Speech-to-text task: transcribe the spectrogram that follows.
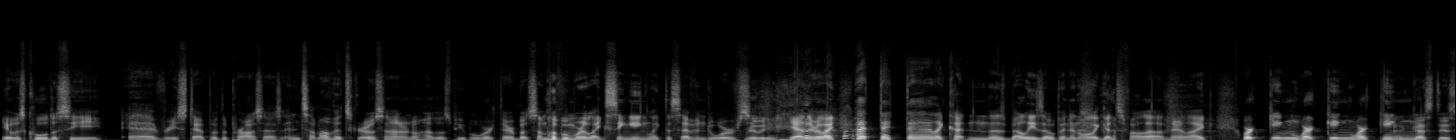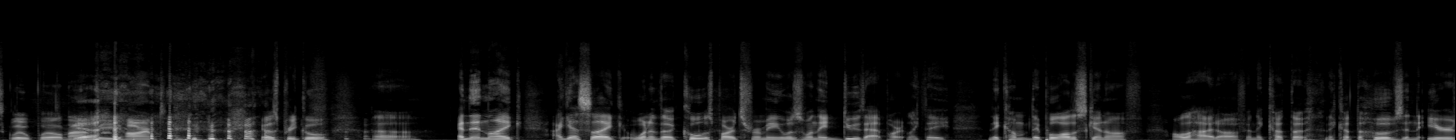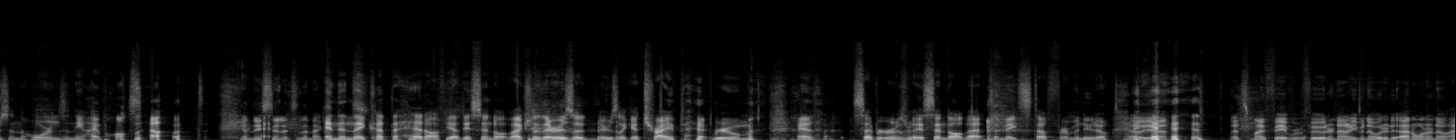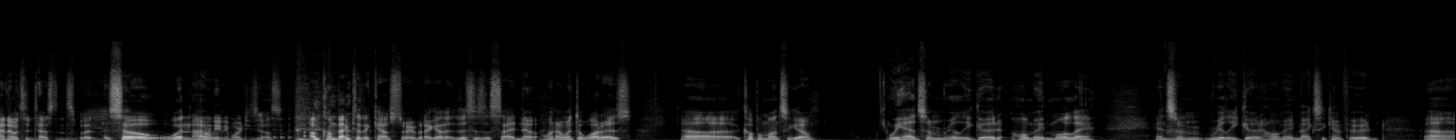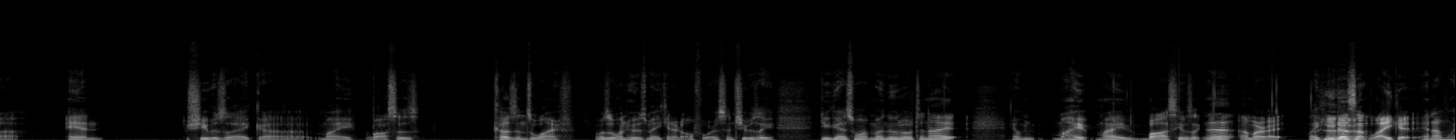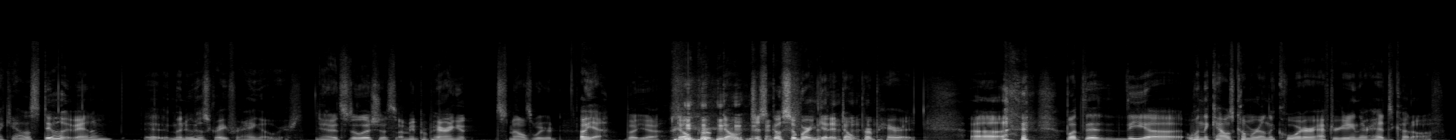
it was cool to see every step of the process and some of it's gross and i don't know how those people work there but some of them were like singing like the seven dwarfs Really? yeah they were like "Ha, da, da," like cutting those bellies open and all the guts fall out and they're like working working working Augustus Gloop will not Yeah. be harmed. it was pretty cool. Uh, and then like I guess like one of the coolest parts for me was when they do that part. Like they they come they pull all the skin off, all the hide off, and they cut the they cut the hooves and the ears and the horns and the eyeballs out. and they send it to the Mexicans. And then they cut the head off. Yeah, they send all. Actually, there is a there's like a tripet room and separate rooms where they send all that to make stuff for menudo. Hell yeah, that's my favorite food, and I don't even know what it is. I don't want to know. I know it's intestines, but So when I I, don't need any more details. I'll come back to the cow story, but I got it. This is a side note. When I went to Juarez uh, a couple months ago, we had some really good homemade mole and some really good homemade Mexican food. Uh, and she was like, uh, my boss's cousin's wife was the one who was making it all for us, and she was like, "Do you guys want menudo tonight?" And my my boss, he was like, "Nah, I'm all right." Like he doesn't like it, and I'm like, "Yeah, let's do it, man." I'm, uh, menudo's great for hangovers. Yeah, it's delicious. I mean, preparing it smells weird. Oh yeah, But yeah. don't pre- don't just go somewhere and get it. Don't prepare it. Uh, but the the uh, when the cows come around the corner after getting their heads cut off,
